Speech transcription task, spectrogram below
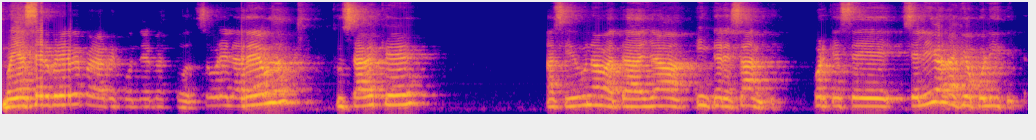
Voy a ser breve para responderlas todas. Sobre la deuda, tú sabes que ha sido una batalla interesante porque se, se liga a la geopolítica.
